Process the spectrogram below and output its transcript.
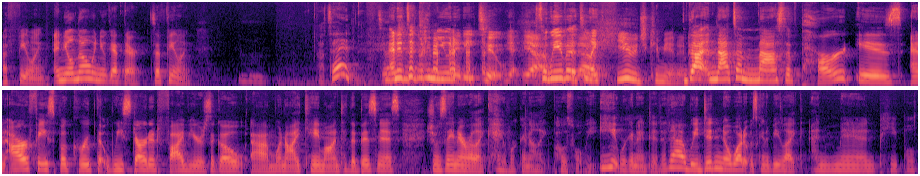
a feeling. And you'll know when you get there. It's a feeling. That's it. And it's a community too. yeah. yeah, So we have it's It's like a huge community. that, and that's a massive part is, and our Facebook group that we started five years ago um, when I came onto the business, Jose and I were like, hey, we're gonna like post what we eat, we're gonna da da da. We didn't know what it was gonna be like, and man, people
